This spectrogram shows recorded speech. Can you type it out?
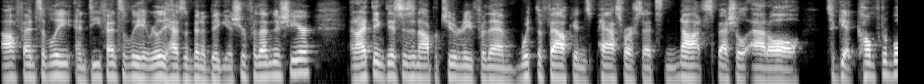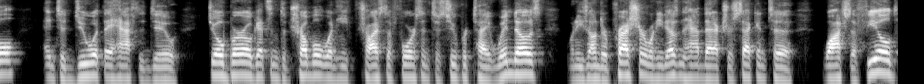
offensively and defensively. It really hasn't been a big issue for them this year. And I think this is an opportunity for them with the Falcons pass rush that's not special at all to get comfortable and to do what they have to do. Joe Burrow gets into trouble when he tries to force into super tight windows, when he's under pressure, when he doesn't have that extra second to watch the field.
